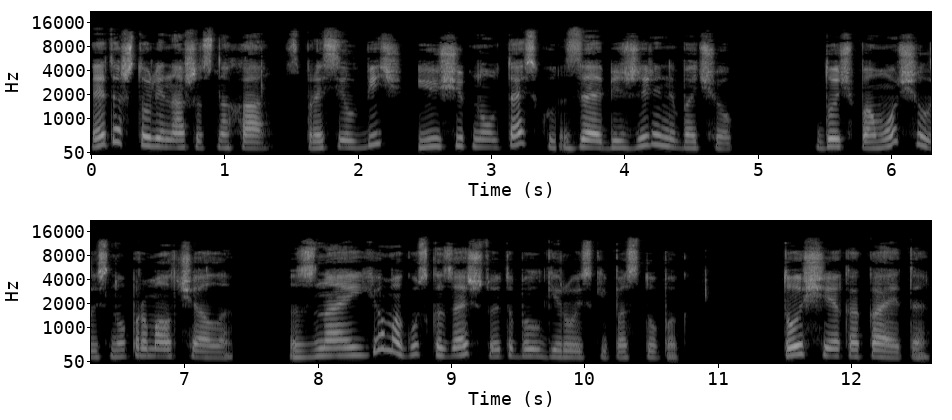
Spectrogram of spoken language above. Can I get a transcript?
«Это что ли наша сноха?» — спросил Бич и ущипнул Таську за обезжиренный бочок. Дочь поморщилась, но промолчала. Зная ее, могу сказать, что это был геройский поступок. «Тощая какая-то!»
